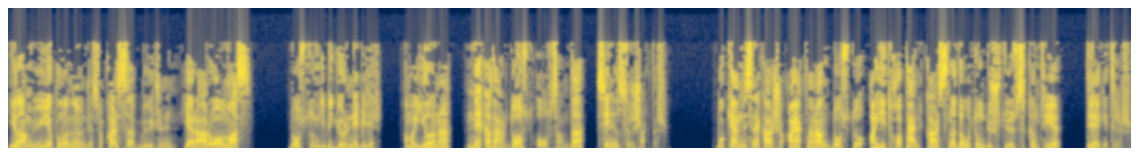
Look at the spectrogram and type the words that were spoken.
Yılan büyü yapılmadan önce sokarsa büyücünün yararı olmaz. Dostun gibi görünebilir ama yılana ne kadar dost olsan da seni ısıracaktır. Bu kendisine karşı ayaklanan dostu Ahithopel karşısında Davut'un düştüğü sıkıntıyı dile getirir.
